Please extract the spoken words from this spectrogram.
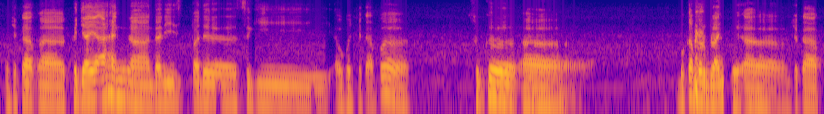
Orang cakap uh, kejayaan uh, dari pada segi orang cakap apa? Suka uh, bukan berbelanja, uh, cakap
